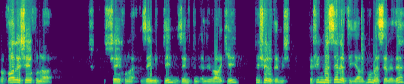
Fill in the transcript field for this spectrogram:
ve kâle şeyhuna şeyhuna Zeynüddin Zeynüddin el-Iraki de şöyle demiş. Ve fil meseleti yani bu meselede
